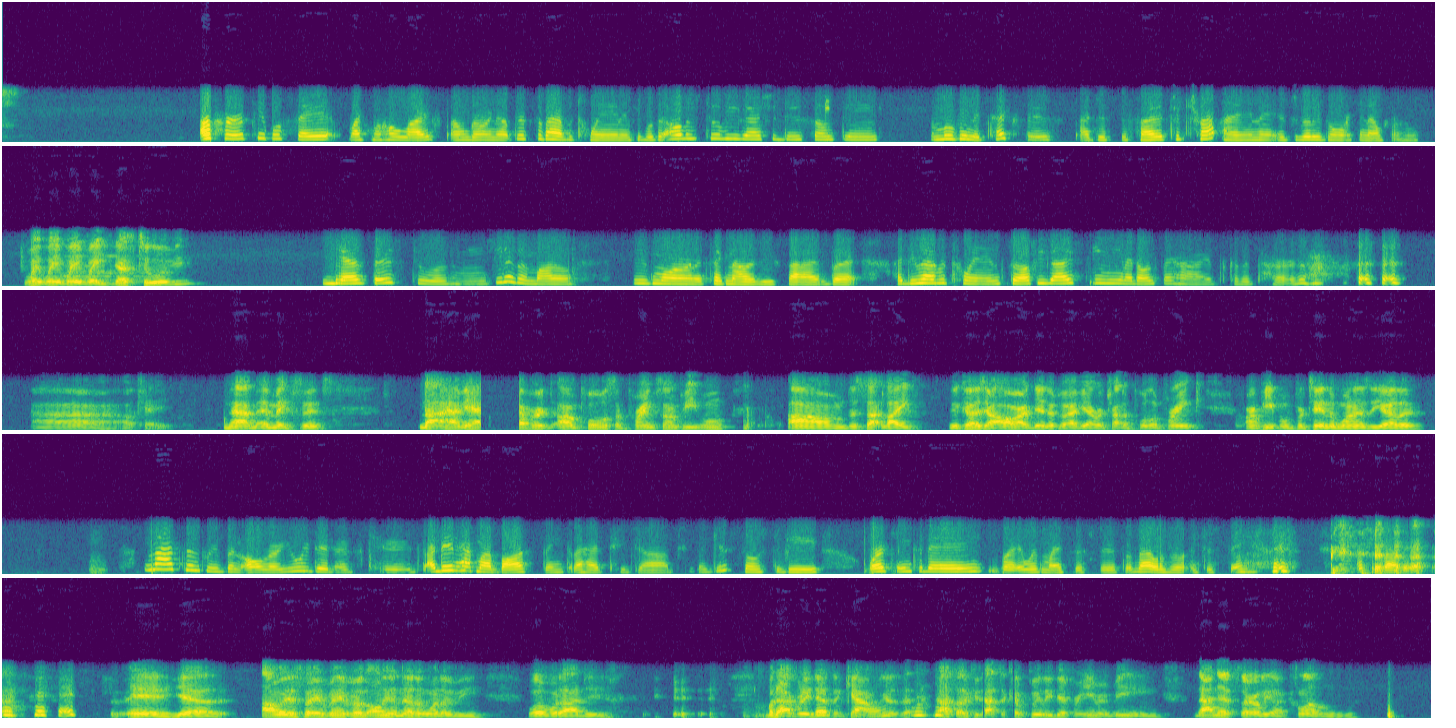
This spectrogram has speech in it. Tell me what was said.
I've heard people say it like my whole life. I'm growing up just because I have a twin, and people say, "Oh, there's two of you guys should do something." I'm moving to Texas. I just decided to try, and it- it's really been working out for me. Wait, wait, wait, wait. There's two of you? Yes, there's two of me. She doesn't model. She's more on the technology side, but I do have a twin. So if you guys see me and I don't say hi, it's because it's her. Ah, okay. Now that makes sense. Now, have you had ever um pulled some pranks on people? Um, decide, like because y'all are identical. Have you ever tried to pull a prank on people, pretend that one is the other? Not since we've been older. You we did as kids. I did have my boss think that I had two jobs. She's like, "You're supposed to be working today," but it was my sister, so that was real interesting. That's about it. Man, yeah. I always say, man, if there was only another one of me, what would I do? but that really doesn't count because that, that's a that's a completely different human being, not necessarily a clone.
